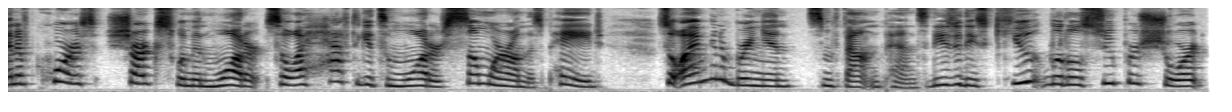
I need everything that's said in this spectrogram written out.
And of course, sharks swim in water, so I have to get some water somewhere on this page. So I'm going to bring in some fountain pens. These are these cute little super short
